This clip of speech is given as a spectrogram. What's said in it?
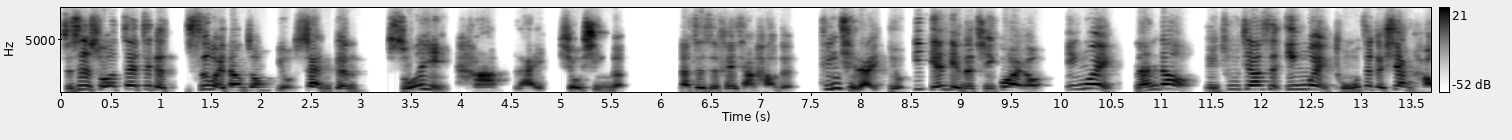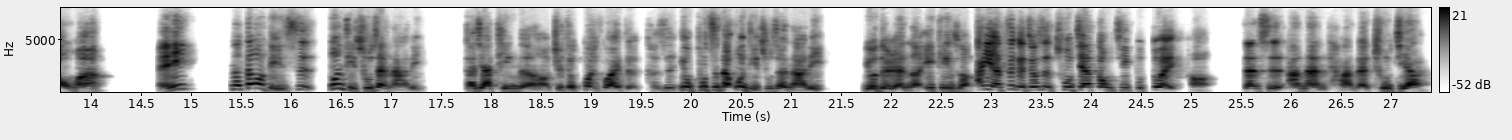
只是说在这个思维当中有善根，所以他来修行了。那这是非常好的，听起来有一点点的奇怪哦。因为难道你出家是因为图这个相好吗？诶，那到底是问题出在哪里？大家听了啊，觉得怪怪的，可是又不知道问题出在哪里。有的人呢，一听说，哎呀，这个就是出家动机不对哈。但是阿难他来出家，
